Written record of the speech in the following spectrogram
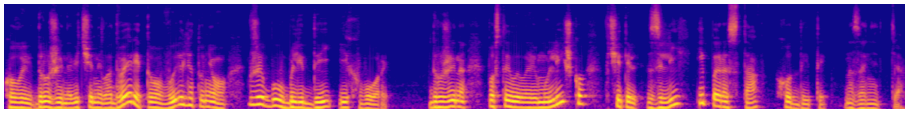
Коли дружина відчинила двері, то вигляд у нього вже був блідий і хворий. Дружина постелила йому ліжко, вчитель зліг і перестав ходити на заняття.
